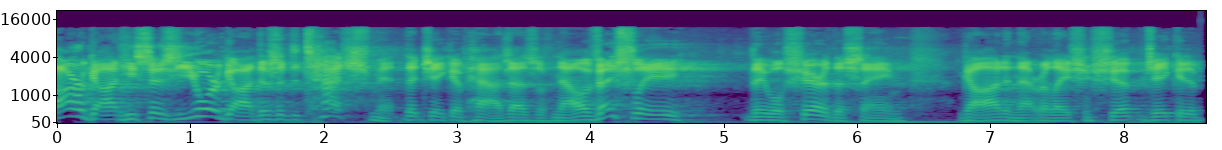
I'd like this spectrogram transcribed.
our God, he says your God. There's a detachment that Jacob has as of now. Eventually, they will share the same God in that relationship. Jacob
